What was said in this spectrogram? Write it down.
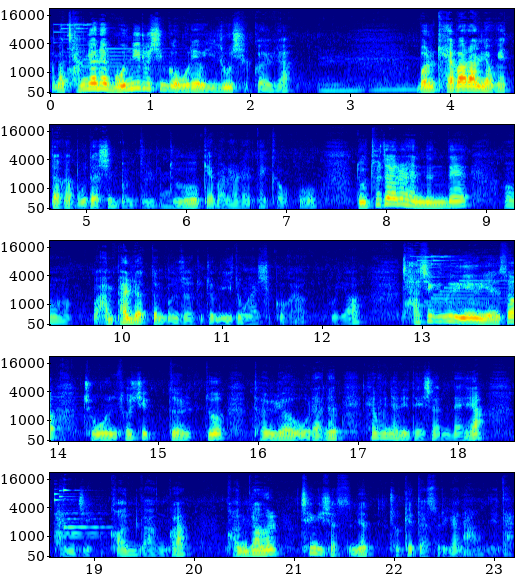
아마 작년에 못 이루신 거 올해 이루실 걸요. 뭘 개발하려고 했다가 못 하신 분들도 개발을 할 거고 또 투자를 했는데 어, 뭐안 팔렸던 문서도 좀 이동하실 것 같고요. 자식에 의해서 좋은 소식들도 들려오라는 해운년이 되셨네요. 단지 건강과 건강을 챙기셨으면 좋겠다 소리가 나옵니다.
